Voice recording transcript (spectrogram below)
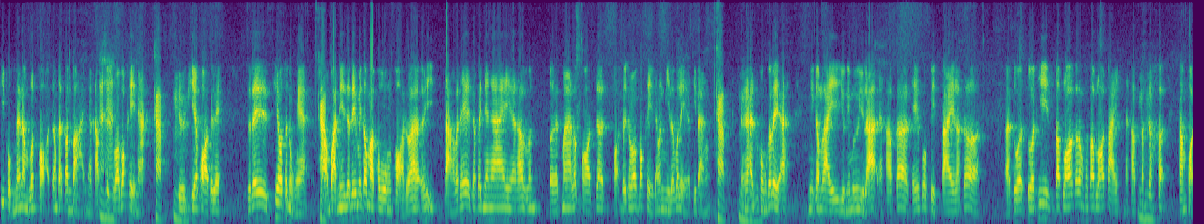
ที่ผมแนะนำลดพอร์ตตั้งแต่ตอนบ่ายนะครับอ่าฮะโดยเฉพาะ block trade นะครับคือเคลียร์พอร์ตไปเลย จะได้เที่ยวสนุกไงครับสามวันนี้จะได้ไม่ต้องมาพะวงพอร์ตว่าเอ้ยต่างประเทศจะเป็นยังไงนะครับ มันเปิดมาแล้วพอร์ตจะพอร์ตโดยเฉพาะ block trade นะมันมี leverage พี่แบงค์ครับดังนั้นผมก็เลยอะ มีกำไรอยู่ในมืออยู่แล้วนะครับ ก็ take profit ไปแล้วก็อ่าตัวตัวที่ stop loss ก็ต้อง stop loss ไปนะครับ แล้วก็ทำพอร์ต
